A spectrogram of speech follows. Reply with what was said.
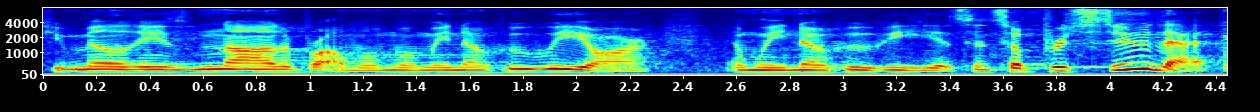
Humility is not a problem when we know who we are and we know who He is. And so pursue that.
